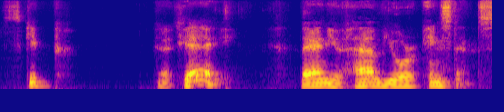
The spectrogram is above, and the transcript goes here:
Skip. Okay, then you have your instance.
